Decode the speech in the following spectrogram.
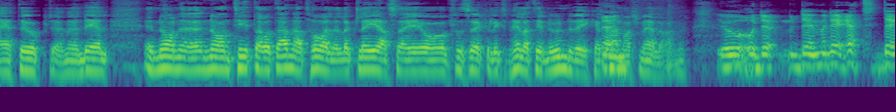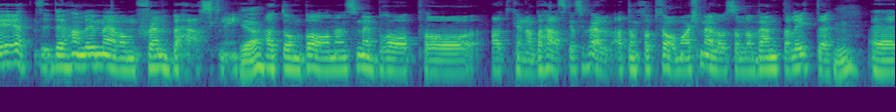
äta upp den. En del, någon, någon tittar åt annat håll eller kliar sig och försöker liksom hela tiden undvika den här Mm. marshmallowen. Jo, och det, det, men det är ett, det är ett, det handlar ju mer om självbehärskning. Ja. Att de barnen som är bra på att kunna behärska sig själv, att de får två marshmallows om de väntar lite. Eh,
